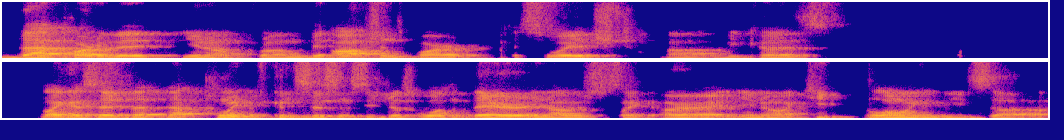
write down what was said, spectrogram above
that part of it, you know, from the options part, I switched uh, because like I said, that, that point of consistency just wasn't there. And I was just like, all right, you know, I keep blowing these, uh,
